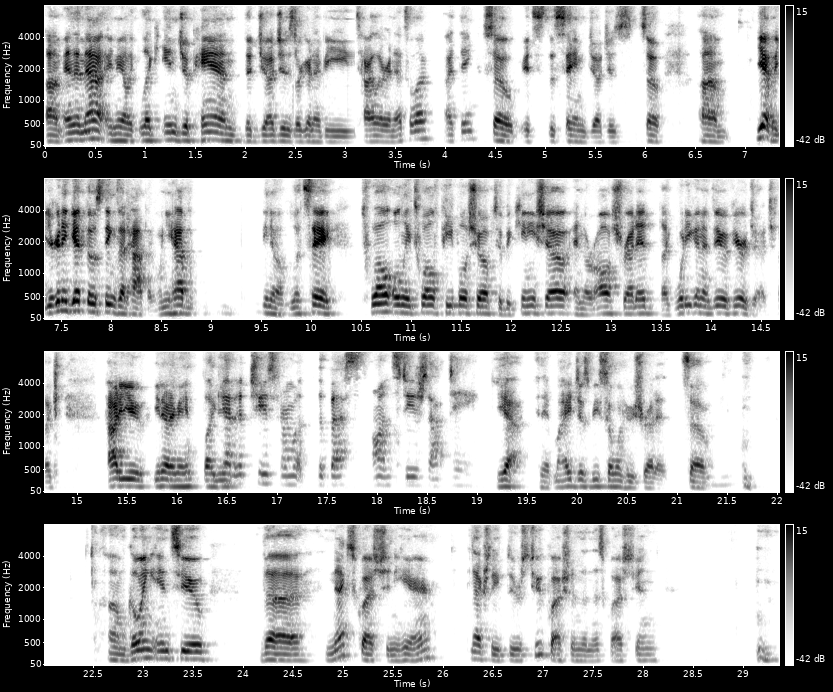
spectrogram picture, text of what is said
um, and then that, you know, like like in Japan, the judges are going to be Tyler and Etzela, I think. So it's the same judges. So um, yeah, but you're going to get those things that happen when you have, you know, let's say 12 only 12 people show up to a bikini show and they're all shredded. Like, what are you going to do if you're a judge? Like, how do you, you know what I mean? Like, you got to choose from what the best on stage that day. Yeah, and it might just be someone who shredded. So, mm-hmm. um, going into the next question here, actually, there's two questions in this question.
